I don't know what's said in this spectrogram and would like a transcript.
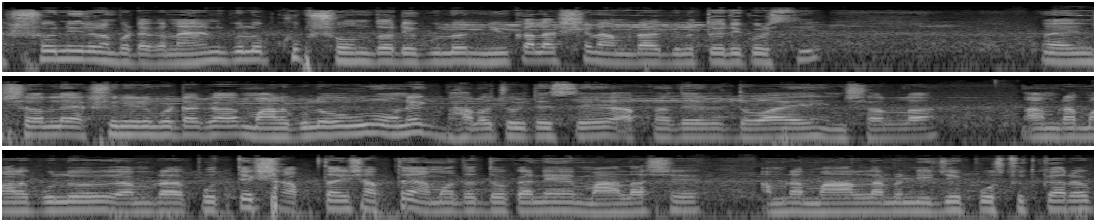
একশো নিরানব্বই টাকা। নাইরানগুলো খুব সুন্দর, এগুলো নিউ কালেকশন আমরা এগুলো তৈরি করছি। ইনশাল্লাহ একশো নিরানব্বই টাকা। মালগুলো অনেক ভালো চলতেছে আপনাদের দোয়ায়, ইনশাল্লাহ। আমরা মালগুলো, আমরা প্রত্যেক সপ্তাহে সপ্তাহে আমাদের দোকানে মাল আসে। আমরা মাল আমরা নিজে প্রস্তুতকারক।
